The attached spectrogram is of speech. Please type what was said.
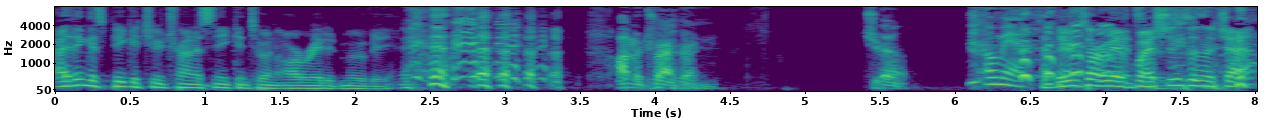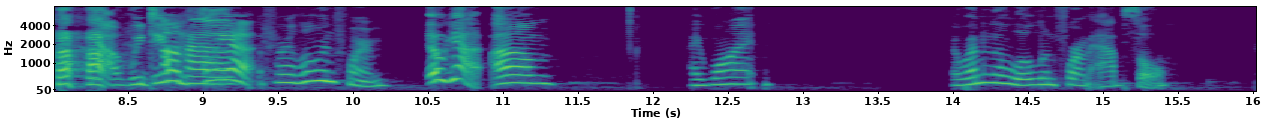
I think it's Pikachu trying to sneak into an R-rated movie. I'm a dragon. So- oh man. There's our We have questions in the chat. yeah, we do Um, have. oh yeah, for a Alolan form. Oh yeah. Um, I want, I want an Alolan form Absol.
